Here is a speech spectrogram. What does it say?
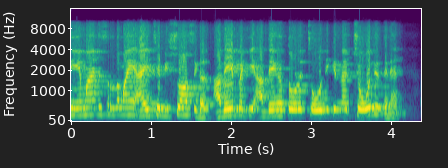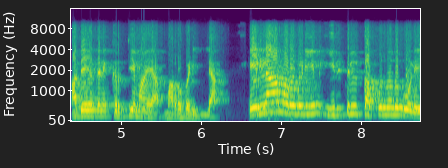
നിയമാനുസൃതമായി അയച്ച വിശ്വാസികൾ അതേപ്പറ്റി അദ്ദേഹത്തോട് ചോദിക്കുന്ന ചോദ്യത്തിന് അദ്ദേഹത്തിന് കൃത്യമായ മറുപടിയില്ല. എല്ലാ മറുപടിയും ഇരുട്ടിൽ തപ്പുന്നത് പോലെ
